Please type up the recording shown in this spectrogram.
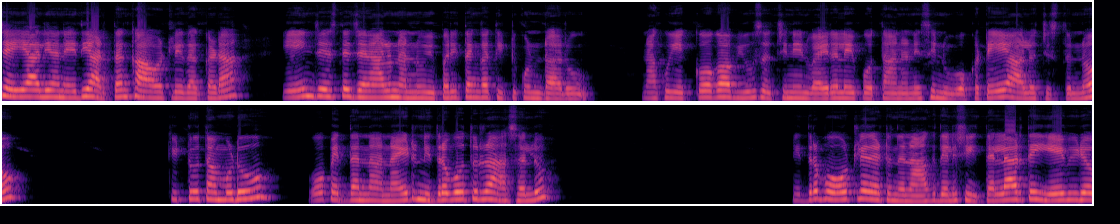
చేయాలి అనేది అర్థం కావట్లేదు అక్కడ. ఏం చేస్తే జనాలు నన్ను విపరీతంగా తిట్టుకుంటారు? నాకు ఎక్కువగా వ్యూస్ వచ్చి నేను వైరల్ అయిపోతాననేసి నువ్వు ఒకటే ఆలోచిస్తున్నావు? కిట్టు తమ్ముడు ఓ పెద్దన్న నైట్ నిద్రపోతుర్రా అసలు? నిద్రపోవట్లేదట్టుంది నాకు తెలిసి. తెల్లారితే ఏ వీడియో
